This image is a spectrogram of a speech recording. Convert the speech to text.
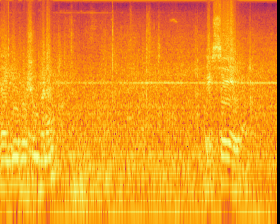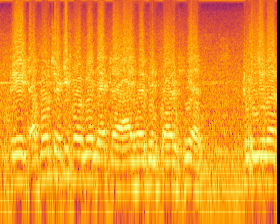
You, Kushum Madam. It's a great opportunity for me that uh, I have been called here to deliver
